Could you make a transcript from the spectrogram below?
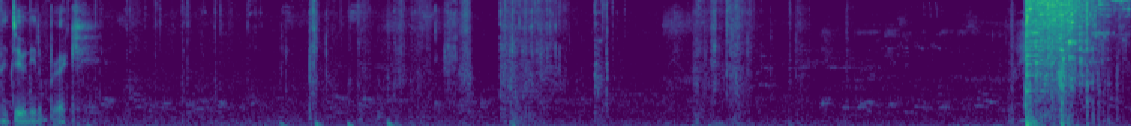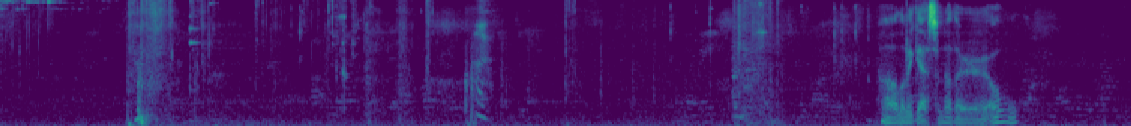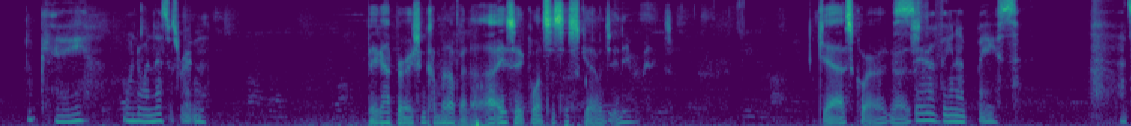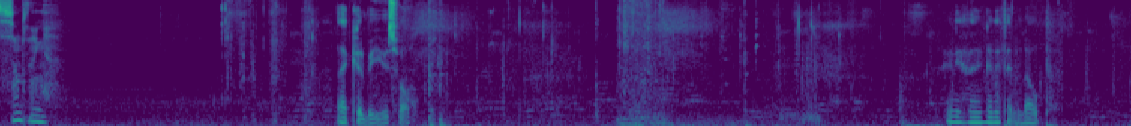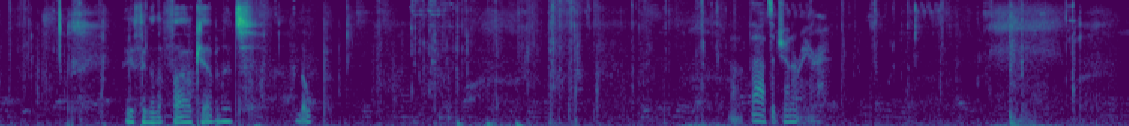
I do need a brick. Oh, let me guess. Another. Oh. Okay. Wonder when this was written. Big operation coming up, and uh, Isaac wants us to scavenge any remains. Gas core, guys. Saravena base. That's something. That could be useful. Anything, anything? Nope. Anything in the file cabinets? Nope. Uh, that's a generator.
